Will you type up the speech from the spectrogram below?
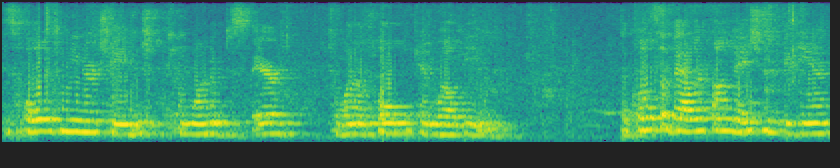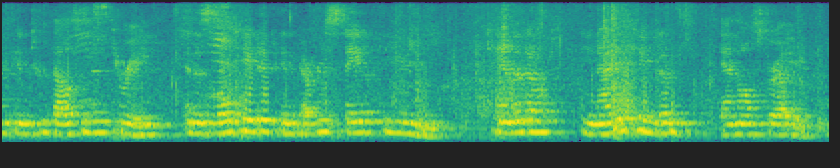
His whole demeanor changed from one of despair to one of hope and well-being. The Quilts of Valor Foundation began in 2003 and is located in every state of the Union, Canada, the United Kingdom, and Australia.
